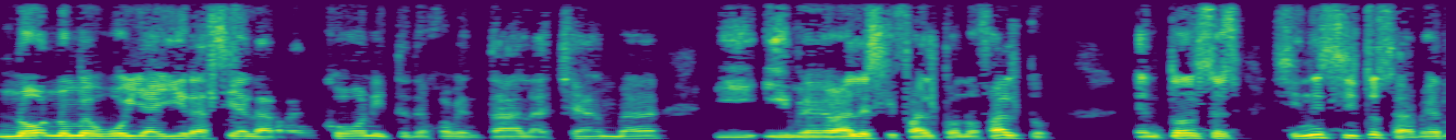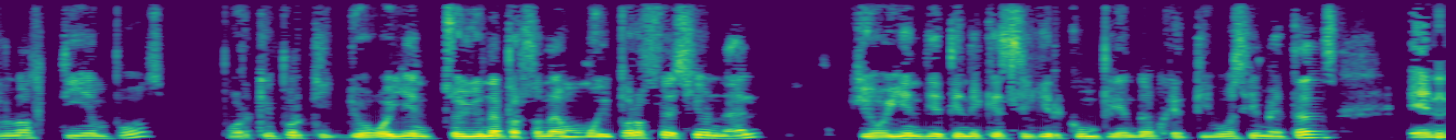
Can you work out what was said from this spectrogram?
no, no me voy a ir así al arrancón y te dejo aventada la chamba y, y me vale si falto o no falto. Entonces, sí necesito saber los tiempos. ¿Por qué? Porque yo hoy en- soy una persona muy profesional que hoy en día tiene que seguir cumpliendo objetivos y metas en,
